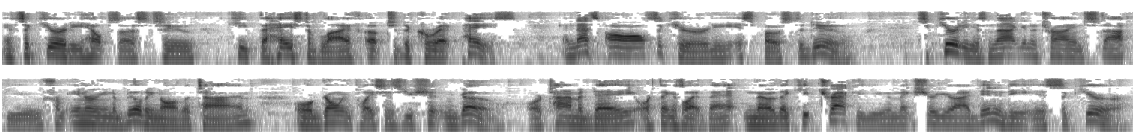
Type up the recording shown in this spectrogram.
and security helps us to keep the haste of life up to the correct pace. And that's all security is supposed to do. Security is not going to try and stop you from entering a building all the time or going places you shouldn't go or time of day or things like that. No, they keep track of you and make sure your identity is secure.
